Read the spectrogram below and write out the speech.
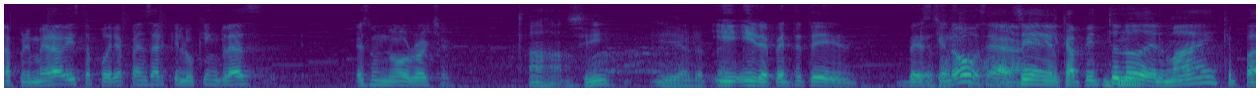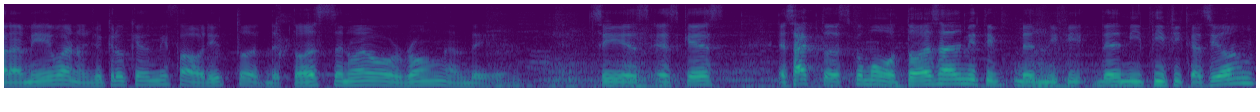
a primera vista podría pensar que Looking Glass es un nuevo Roger, Ajá. Sí, y de repente. y, y de repente te ves Es que no, o sea, Sí, en el capítulo del Mae, que para mí, bueno, yo creo que es mi favorito de, de todo este nuevo run. De, sí, es, es que es, exacto, es como toda esa desmitificación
